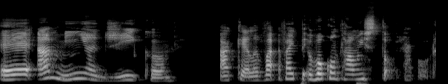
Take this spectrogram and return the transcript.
É a minha dica, aquela vai, vai ter, eu vou contar uma história agora.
